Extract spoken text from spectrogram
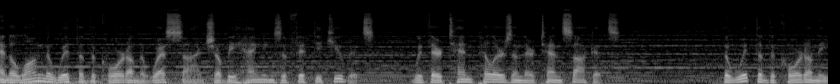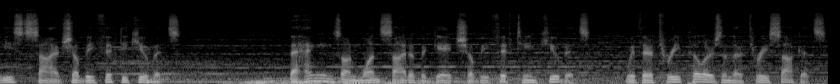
And along the width of the court on the west side shall be hangings of fifty cubits, with their ten pillars and their ten sockets. The width of the court on the east side shall be fifty cubits. The hangings on one side of the gate shall be fifteen cubits, with their three pillars and their three sockets.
